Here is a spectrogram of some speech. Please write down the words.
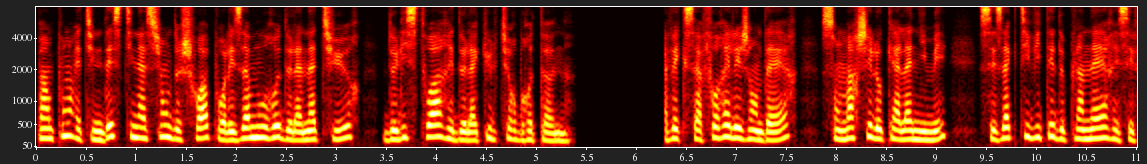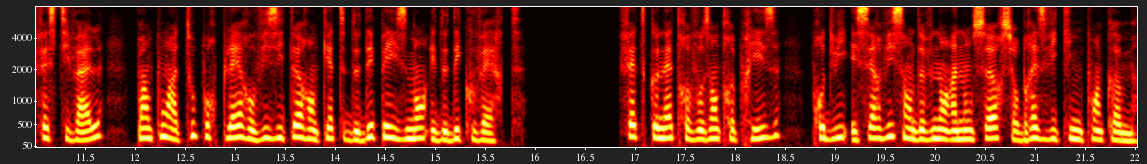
Pimpon est une destination de choix pour les amoureux de la nature, de l'histoire et de la culture bretonne. Avec sa forêt légendaire, son marché local animé, ses activités de plein air et ses festivals, Pimpon a tout pour plaire aux visiteurs en quête de dépaysement et de découverte. Faites connaître vos entreprises, produits et services en devenant annonceur sur bresviking.com.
